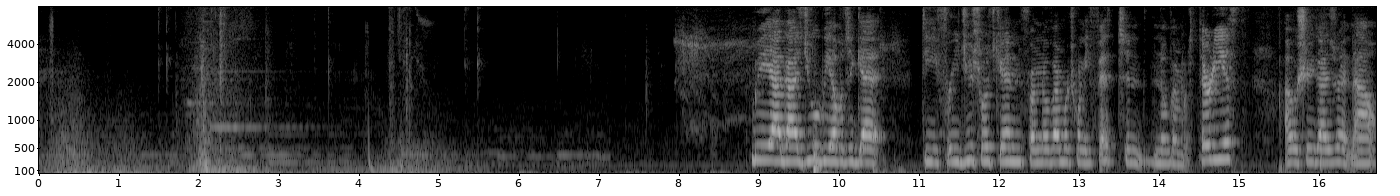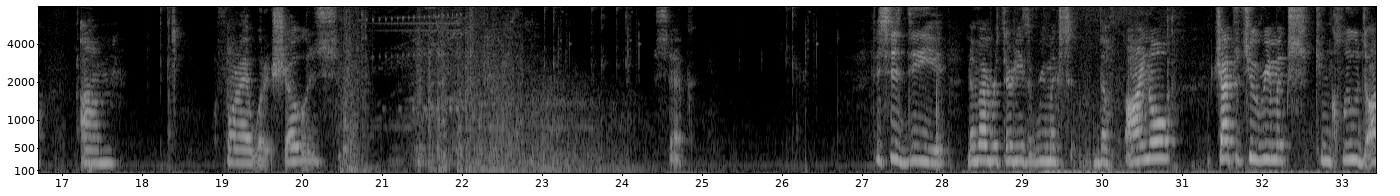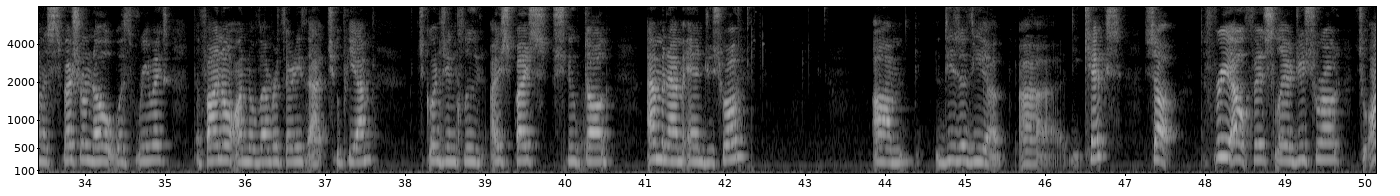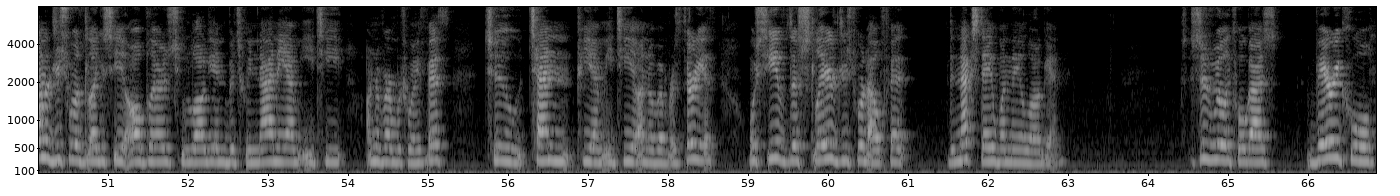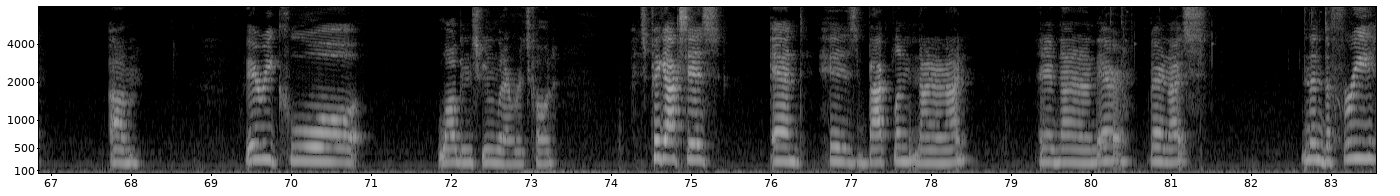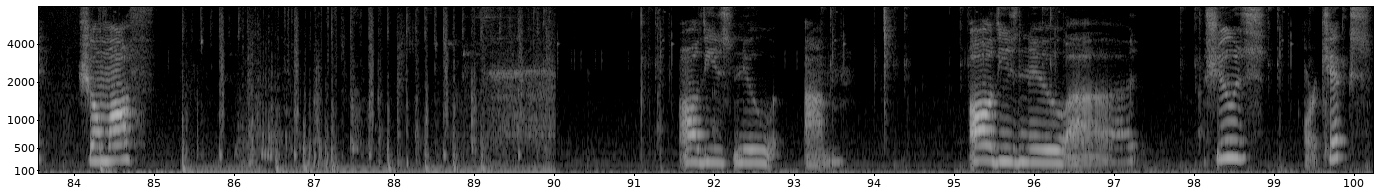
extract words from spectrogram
But yeah, guys, you will be able to get the free Juice WRLD skin from November 25th to November 30th. I will show you guys right now um, Fortnite what it shows. Sick. This is the November 30th remix, the final. Chapter 2 remix concludes on a special note with remix, the final on November 30th at 2 p.m. It's going to include Ice Spice, Snoop Dogg, Eminem, and Juice WRLD. Um, these are the uh, uh, the kicks. So the free outfit Slayer Juice WRLD to honor Juice WRLD's legacy. All players who log in between 9 a.m. ET on November 25th to 10 p.m. ET on November 30th will receive the Slayer Juice WRLD outfit the next day when they log in. So this is really cool, guys. Very cool. Um, very cool login screen, whatever it's called. His pickaxes and his back bling 999. And have 999 there. Very nice. And then the free show them off. All these new, um, all these new uh, shoes or kicks.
